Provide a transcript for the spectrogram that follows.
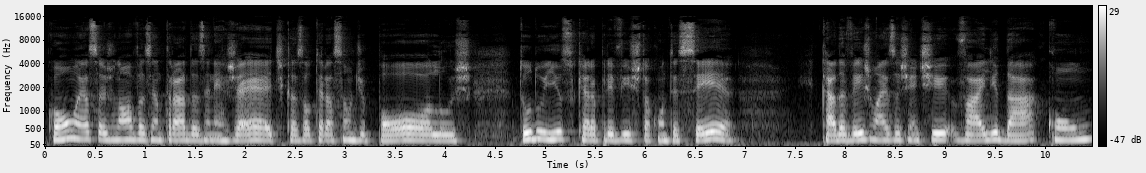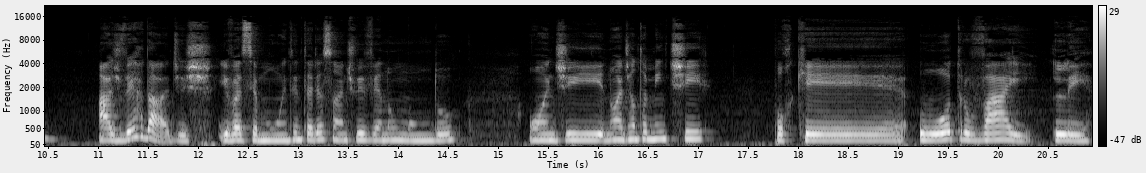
Com essas novas entradas energéticas, alteração de polos, tudo isso que era previsto acontecer, cada vez mais a gente vai lidar com as verdades. E vai ser muito interessante viver num mundo onde não adianta mentir, porque o outro vai ler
